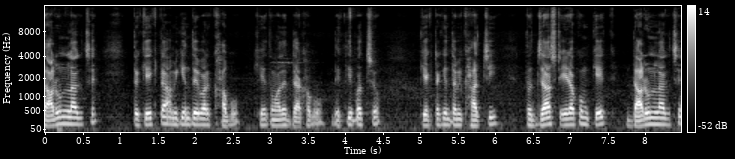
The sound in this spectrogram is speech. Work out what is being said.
দারুণ লাগছে। তো কেকটা আমি কিন্তু এবার খাব, খেয়ে তোমাদের দেখাবো। দেখতেই পাচ্ছ কেকটা কিন্তু আমি খাচ্ছি। তো জাস্ট এরকম কেক দারুণ লাগছে।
